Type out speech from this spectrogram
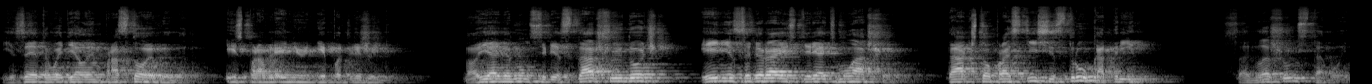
Из этого делаем простой вывод. Исправлению не подлежит. Но я вернул себе старшую дочь и не собираюсь терять младшую. Так что прости сестру, Катрин, «Соглашусь с тобой,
